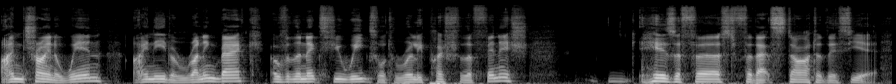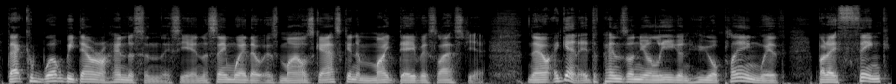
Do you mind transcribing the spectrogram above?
I'm trying to win. I need a running back over the next few weeks or to really push for the finish here's a first for that start of this year. That could well be Darrell Henderson this year, in the same way that it was Myles Gaskin and Mike Davis last year. Now, again, it depends on your league and who you're playing with, but I think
